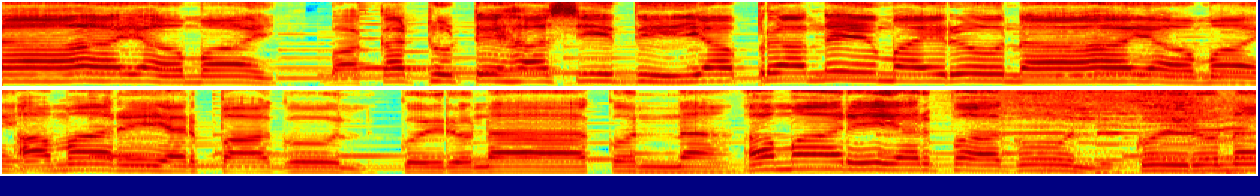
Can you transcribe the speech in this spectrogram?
নাই আমায়। বাঁকা ঠোঁটে হাসি দিয়া প্রাণে মাইরো নাই আমায়। আমারে আর পাগল কইরো না কন্যা আমারে আর পাগল কইরো না।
